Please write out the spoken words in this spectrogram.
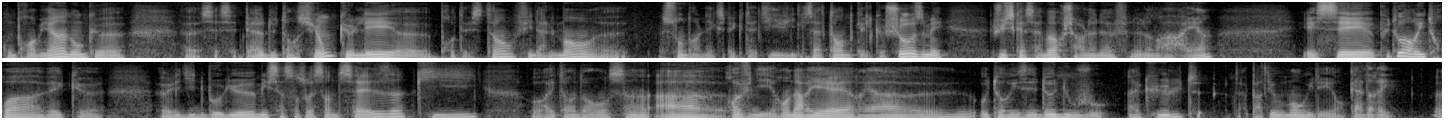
On comprend bien donc euh, euh, cette période de tension que les euh, protestants finalement euh, sont dans l'expectative. Ils attendent quelque chose, mais jusqu'à sa mort, Charles IX ne donnera rien. Et c'est plutôt Henri III avec euh, euh, l'édit de Beaulieu 1576 qui aurait tendance hein, à revenir en arrière et à euh, autoriser de nouveau un culte à partir du moment où il est encadré euh,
